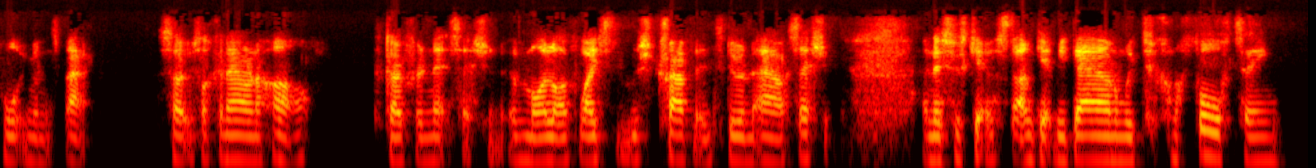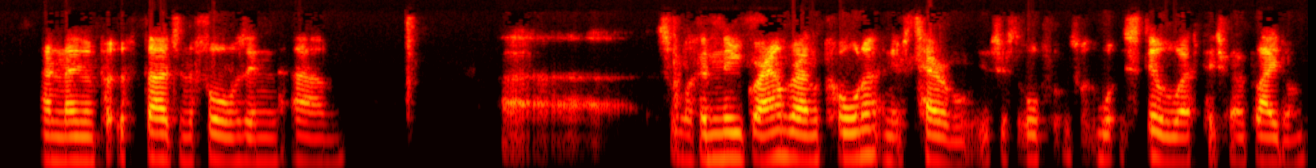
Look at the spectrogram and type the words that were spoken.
forty minutes back. So it was like an hour and a half to go for a net session. And my life wasted was travelling to do an hour session, and this was getting starting to get me down. We took on a fourth team, and then put the thirds and the fours in. Um, uh, sort of like a new ground around the corner, and it was terrible. It was just awful. It was still the worst pitch I've ever played on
